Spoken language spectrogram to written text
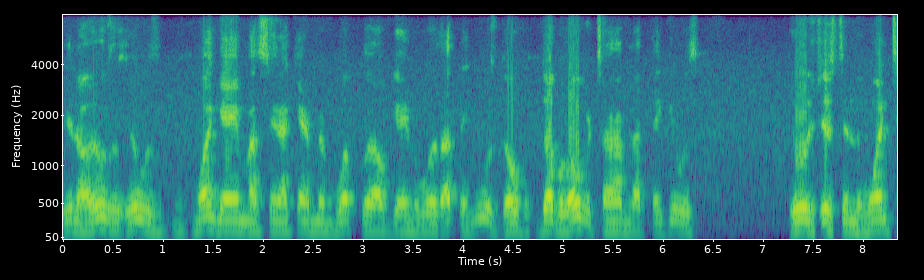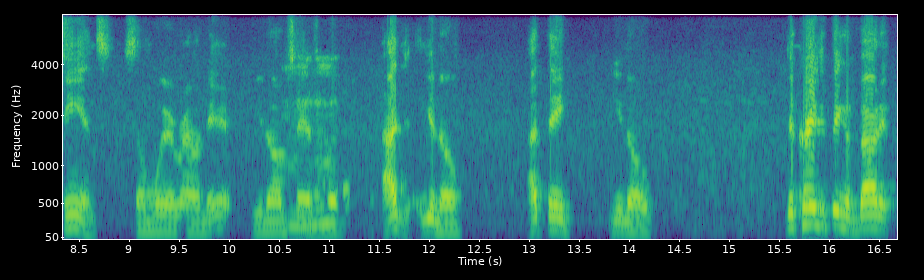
you know, it was it was one game I seen. I can't remember what playoff game it was. I think it was double double overtime, and I think it was it was just in the one tens somewhere around there. You know what I'm saying? Mm-hmm. So I, you know, I think you know the crazy thing about it,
